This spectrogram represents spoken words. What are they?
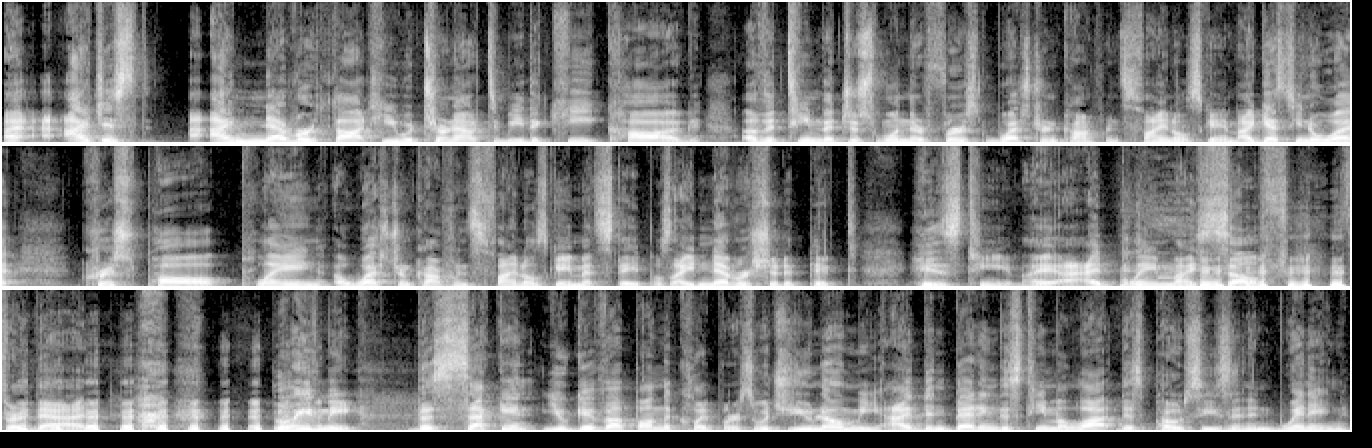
I I just I never thought he would turn out to be the key cog of the team that just won their first Western Conference Finals game. I guess you know what? Chris Paul playing a Western Conference Finals game at Staples. I never should have picked his team. I, I blame myself for that. Believe me, the second you give up on the Clippers, which you know me, I've been betting this team a lot this postseason and winning.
